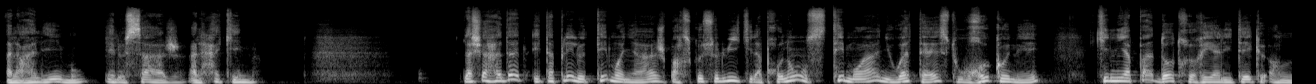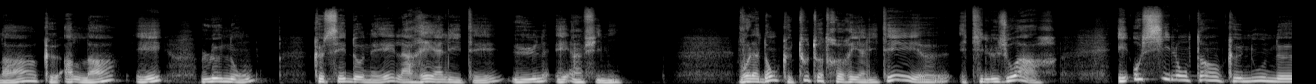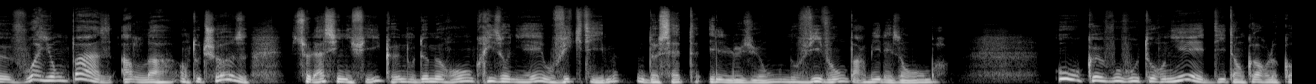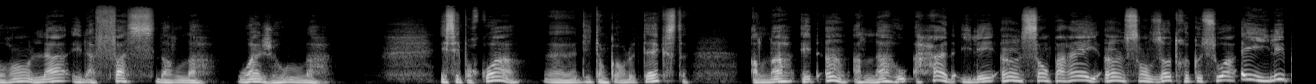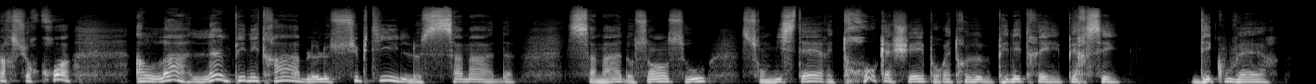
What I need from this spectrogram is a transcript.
al-alim et le sage, al-hakim. La shahadat est appelée le témoignage parce que celui qui la prononce témoigne ou atteste ou reconnaît qu'il n'y a pas d'autre réalité que Allah, que Allah est le nom que s'est donné la réalité une et infinie. Voilà donc que toute autre réalité euh, est illusoire. Et aussi longtemps que nous ne voyons pas Allah en toute chose, cela signifie que nous demeurons prisonniers ou victimes de cette illusion. Nous vivons parmi les ombres. Où que vous vous tourniez, dit encore le Coran, là est la face d'Allah, wajhullah. Et c'est pourquoi, euh, dit encore le texte, Allah est un, Allahu Ahad, il est un sans pareil, un sans autre que soi, et il est par surcroît Allah l'impénétrable, le subtil, le samad. Samad au sens où son mystère est trop caché pour être pénétré, percé, découvert.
